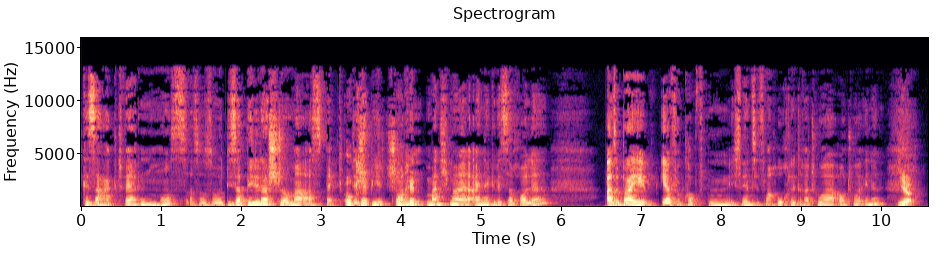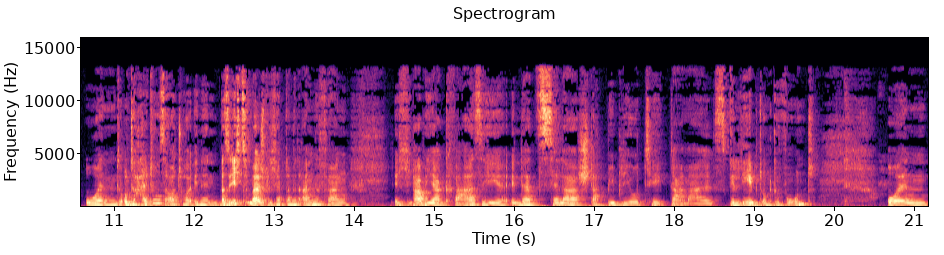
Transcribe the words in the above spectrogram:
gesagt werden muss. Also so dieser Bilderstürmer-Aspekt, okay. der spielt schon okay. manchmal eine gewisse Rolle. Also bei eher verkopften, ich nenne es jetzt mal Hochliteraturautorinnen. Ja. Und Unterhaltungsautorinnen. Also ich zum Beispiel, ich habe damit angefangen, ich habe ja quasi in der Zeller Stadtbibliothek damals gelebt und gewohnt und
